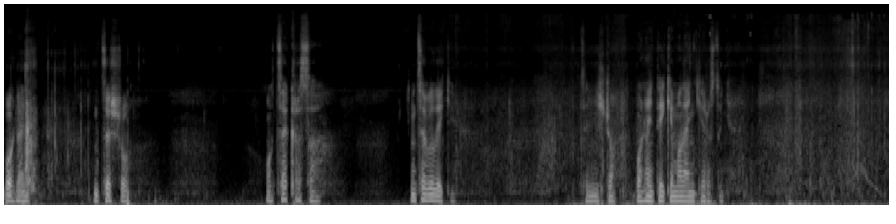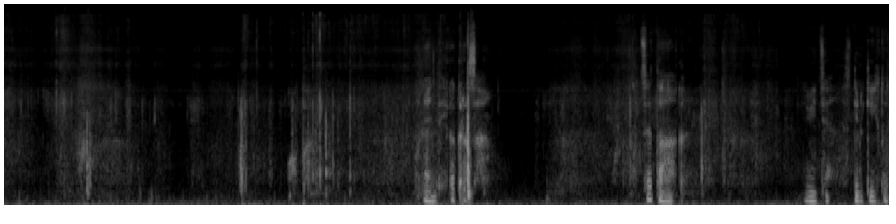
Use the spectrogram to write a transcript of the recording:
Погляньте. Ну це що? Оце краса. Ну це великі. Це ніщо. Погляньте, які маленькі ростуть. Опа. Погляньте, яка краса. Це так. Дивіться, скільки їх тут.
